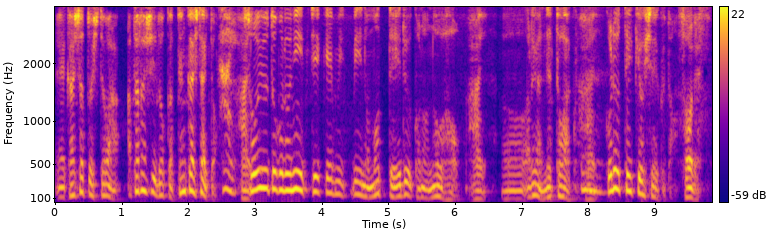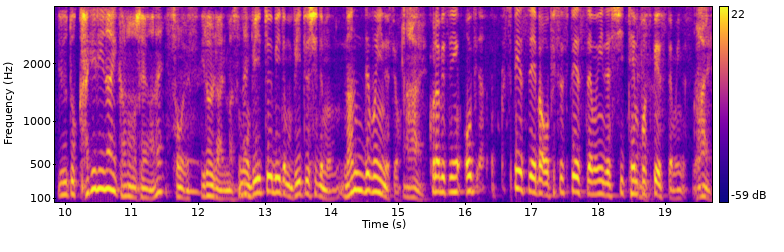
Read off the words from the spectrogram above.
えー会社としては新しいどっか展開したいと、はい。はい。そういうところに TKB の持っているこのノウハウ、はい。うんあるいはネットワーク、はい。これを提供していくと。そうです。いうと限りない可能性がねそうです。いろいろありますね。もう。B2B でも B2C でも何でもいいんですよ。はい。これは別にオフィスペースで言えばオフィススペースでもいいですし店舗スペースでもいいんですね。はい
